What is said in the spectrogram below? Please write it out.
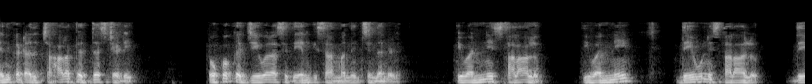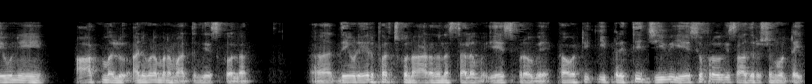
ఎందుకంటే అది చాలా పెద్ద స్టడీ. ఒక్కొక్క జీవరాశి దేనికి సంబంధించిందనేది ఇవన్నీ స్థలాలు. ఇవన్నీ దేవుని స్థలాలు. దేవుని ఆత్మలు అని కూడా మనం అర్థం చేసుకోవాలా? దేవుడు ఏర్పరచుకున్న ఆరాధన స్థలం ఏసు ప్రభువే. కాబట్టి ఈ ప్రతి జీవి ఏసు ప్రభుకి సాదృశ్యంగా ఉంటాయి.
